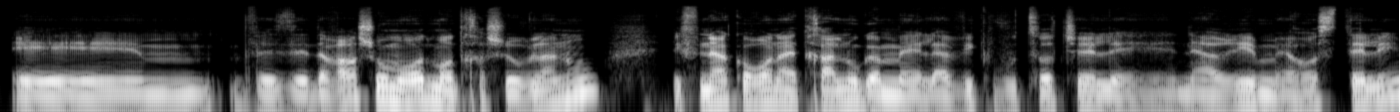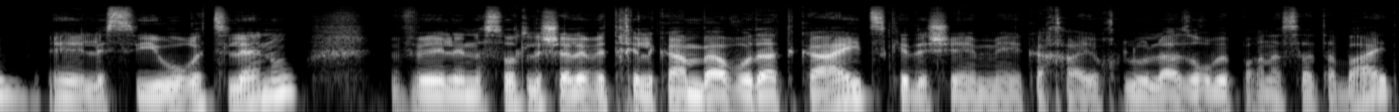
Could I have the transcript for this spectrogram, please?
אה, וזה דבר שהוא מאוד מאוד חשוב לנו. לפני הקורונה התחלנו גם אה, להביא קבוצות של אה, נערים מהוסטלים אה, לסיור אצלנו, ולנסות לשלב את חלקם בעבודת קיץ, כדי שהם ככה יוכלו לעזור בפרנסת הבית,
